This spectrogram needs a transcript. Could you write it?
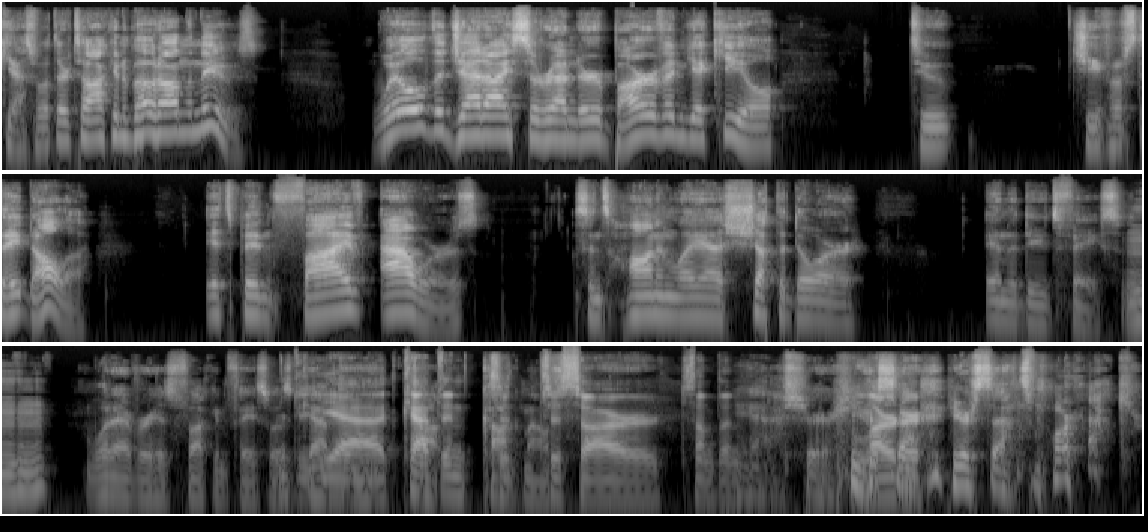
Guess what they're talking about on the news? Will the Jedi surrender Barv and Yaqeel to Chief of State Daala? It's been five hours since Han and Leia shut the door in the dude's face. Mm-hmm. Whatever his fucking face was. yeah, Cock- Captain T- Cockmouth. Tassar or something. yeah, sure. Your Larder. sou- Your sounds more accurate.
